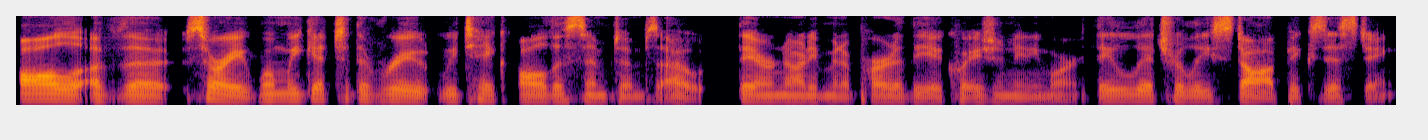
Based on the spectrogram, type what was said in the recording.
all of the sorry when we get to the root we take all the symptoms out they are not even a part of the equation anymore they literally stop existing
